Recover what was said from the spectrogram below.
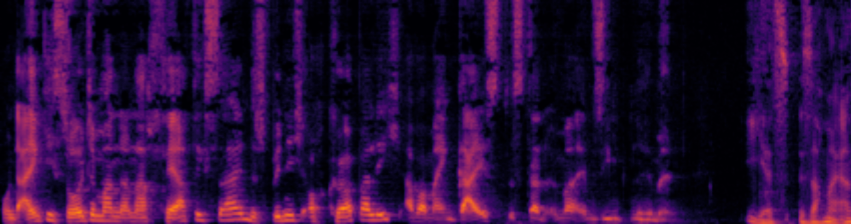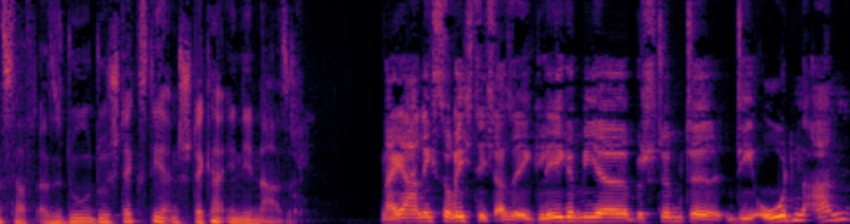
Und eigentlich sollte man danach fertig sein. Das bin ich auch körperlich, aber mein Geist ist dann immer im siebten Himmel. Jetzt sag mal ernsthaft, also du, du steckst dir einen Stecker in die Nase. Naja, nicht so richtig. Also ich lege mir bestimmte Dioden an,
